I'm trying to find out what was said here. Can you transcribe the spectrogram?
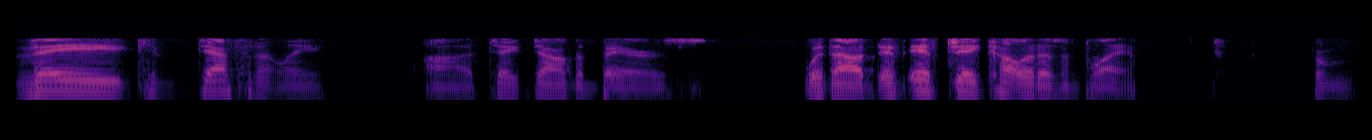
they can definitely uh, take down the Bears without if, if Jay Cutler doesn't play. From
